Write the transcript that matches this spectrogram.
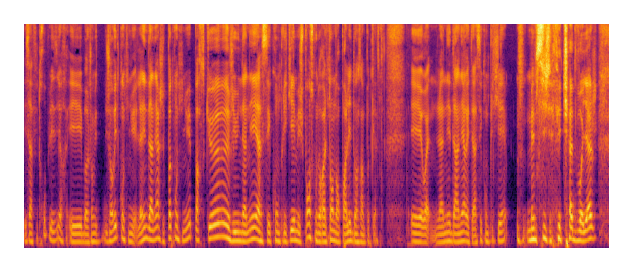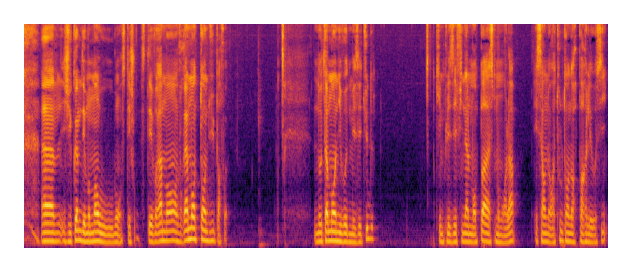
Et ça fait trop plaisir. Et bah, j'ai envie, de continuer. L'année dernière, j'ai pas continué parce que j'ai eu une année assez compliquée, mais je pense qu'on aura le temps d'en parler dans un podcast. Et ouais, l'année dernière était assez compliquée, même si j'ai fait 4 voyages. euh, j'ai eu quand même des moments où, bon, c'était chaud. C'était vraiment, vraiment tendu parfois. Notamment au niveau de mes études, qui me plaisaient finalement pas à ce moment-là. Et ça, on aura tout le temps d'en reparler aussi.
